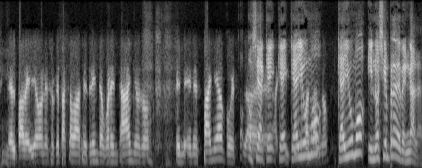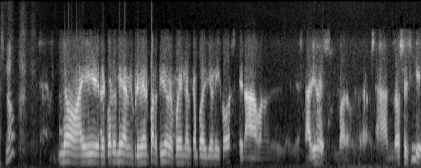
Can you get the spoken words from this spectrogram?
en el pabellón, eso que pasaba hace 30 o 40 años o en, en España, pues... O sea, que, que- hay humo, ¿no? que hay humo y no siempre de bengalas, ¿no? No, ahí recuerdo, mira, mi primer partido que fue en el campo del Ionicos, que era, bueno, el, el estadio es, bueno, o sea, no sé si,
